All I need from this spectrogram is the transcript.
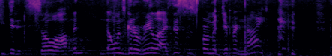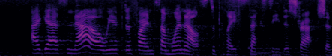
he did it so often, no one's gonna realize this is from a different night. I guess now we have to find someone else to play sexy distraction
